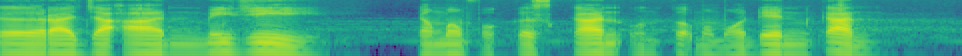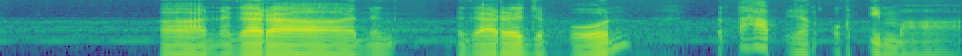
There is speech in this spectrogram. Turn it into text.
kerajaan Meiji yang memfokuskan untuk memodenkan uh, negara negara Jepun ke tahap yang optimal.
